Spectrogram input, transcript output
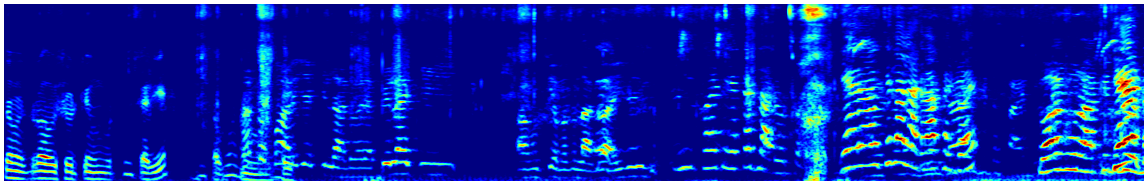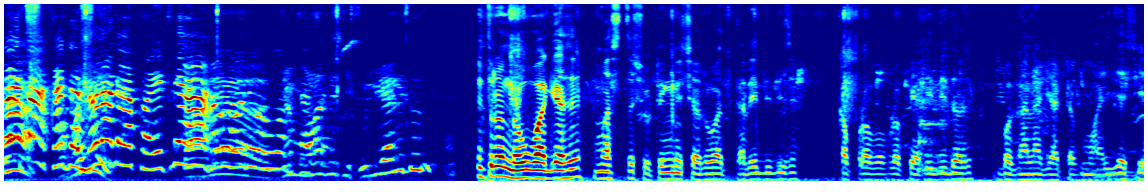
તો મિત્રો શૂટિંગ બૂટિંગ કરીએ. જાય લાડવા. પેલા કે આ મૂકી બધું લાડવા આવી જાય ઈ કોઈ એક જ લાડવો ખાય. ઘેર આવે કેટલા લાડવા ખાઈ જાય તો આ હું ઘેર કોઈ આખા ઘરનો લાડવા ખાય એટલે આ હવ હવ હવ જે હવ મોણાને કીધું લઈ આલી તું મિત્રો નવ વાગ્યા છે. મસ્ત શૂટિંગની શરૂઆત કરી દીધી છે. કપડો બપડો પહેરી દીધો છે. બગાના ગેટઅપમાં આવી જાય છે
